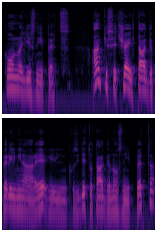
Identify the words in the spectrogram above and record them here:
con gli snippets. Anche se c'è il tag per eliminare, il cosiddetto tag no snippet,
